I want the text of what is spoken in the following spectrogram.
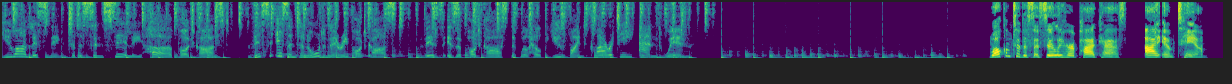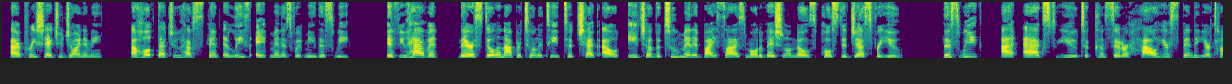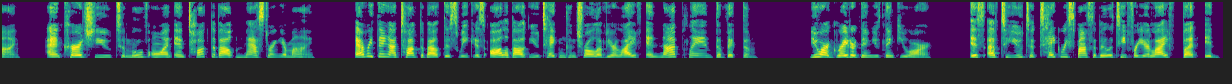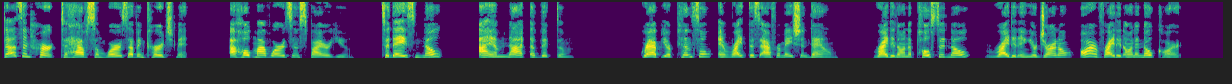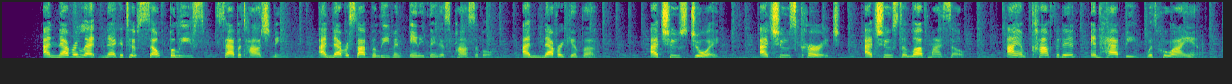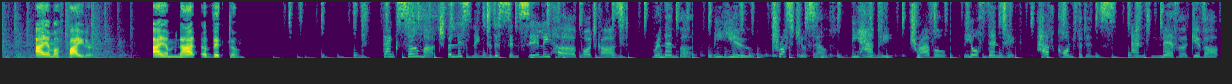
You are listening to the Sincerely Her podcast. This isn't an ordinary podcast. This is a podcast that will help you find clarity and win. Welcome to the Sincerely Her podcast. I am Tam. I appreciate you joining me. I hope that you have spent at least eight minutes with me this week. If you haven't, there is still an opportunity to check out each of the two minute bite sized motivational notes posted just for you. This week, I asked you to consider how you're spending your time. I encouraged you to move on and talked about mastering your mind. Everything I talked about this week is all about you taking control of your life and not playing the victim. You are greater than you think you are. It's up to you to take responsibility for your life, but it doesn't hurt to have some words of encouragement. I hope my words inspire you. Today's note I am not a victim. Grab your pencil and write this affirmation down. Write it on a post it note, write it in your journal, or write it on a note card. I never let negative self beliefs sabotage me. I never stop believing anything is possible. I never give up. I choose joy. I choose courage. I choose to love myself. I am confident and happy with who I am. I am a fighter. I am not a victim. Thanks so much for listening to the Sincerely Her podcast. Remember, be you, trust yourself, be happy, travel, be authentic, have confidence, and never give up.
